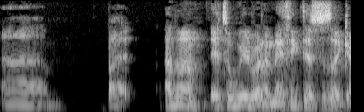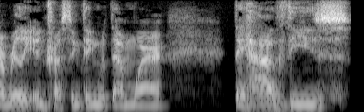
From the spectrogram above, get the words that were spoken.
Um, but I don't know. It's a weird one, and I think this is like a really interesting thing with them where they have these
